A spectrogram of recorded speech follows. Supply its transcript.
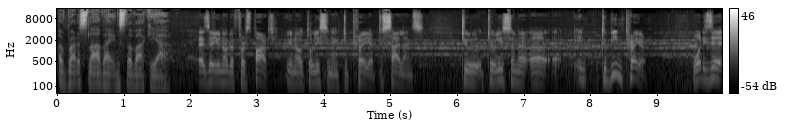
of Bratislava in Slovakia. As you know, the first part, you know, to listening, to prayer, to silence, to to listen, uh, uh, in, to be in prayer. What is uh,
